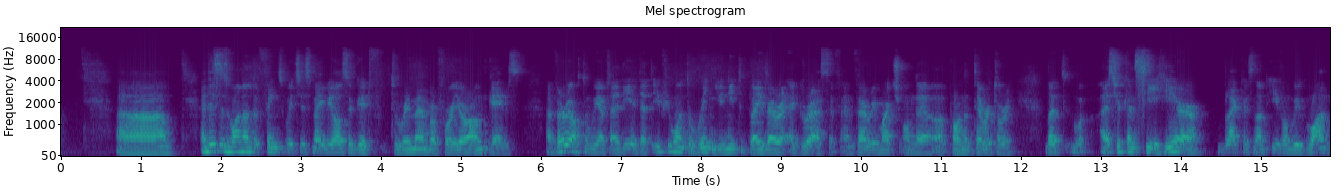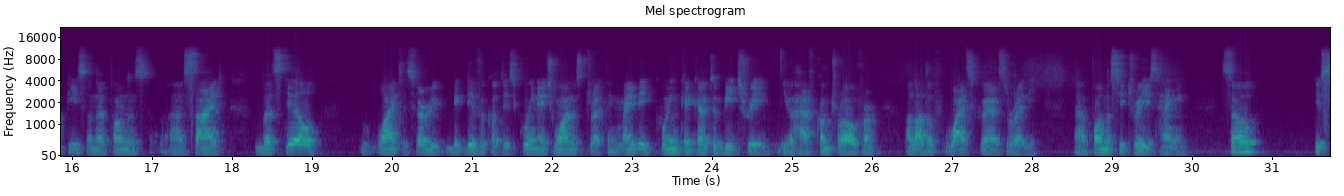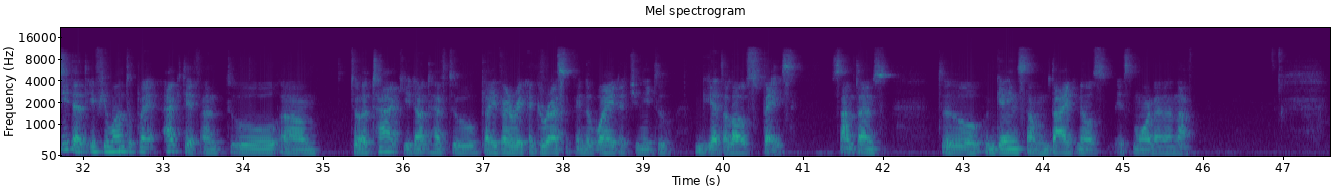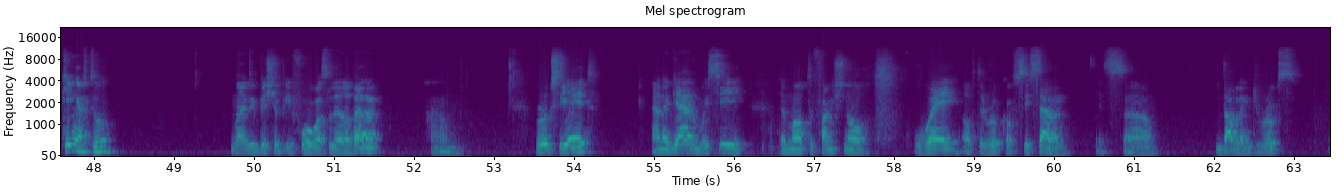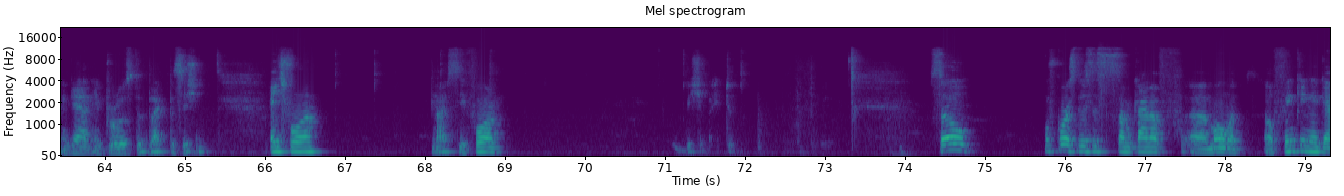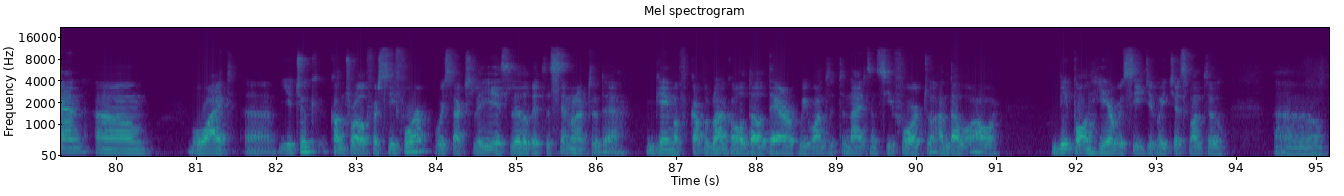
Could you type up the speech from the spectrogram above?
Uh, and this is one of the things which is maybe also good to remember for your own games. Uh, very often we have the idea that if you want to win, you need to play very aggressive and very much on the opponent territory. But as you can see here, black is not even with one piece on the opponent's uh, side, but still white is very big difficulties. Queen h1 is threatening. Maybe queen can go to b3. You have control over a lot of white squares already. Uh, pawn on c3 is hanging. So you see that if you want to play active and to um, to attack, you don't have to play very aggressive in the way that you need to get a lot of space. Sometimes to gain some diagonals is more than enough. King f2, maybe bishop e4 was a little better. Um, rook c8, and again we see the multifunctional way of the rook of c7. It's uh, doubling the rooks, again improves the black position. h4, knight c4, bishop a2. So, of course, this is some kind of uh, moment of thinking again. Um, white, uh, you took control for c4, which actually is a little bit similar to the game of Capablanca, although there we wanted the knight on c4 to undouble our b pawn. Here we see we just want to uh,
